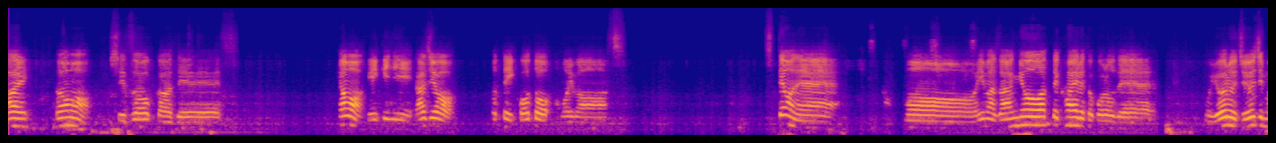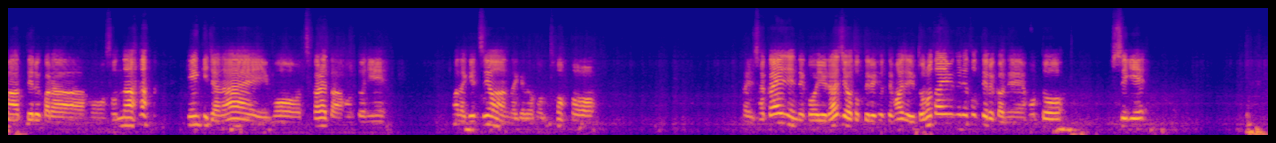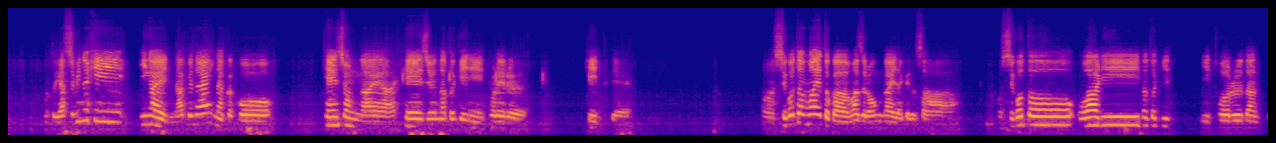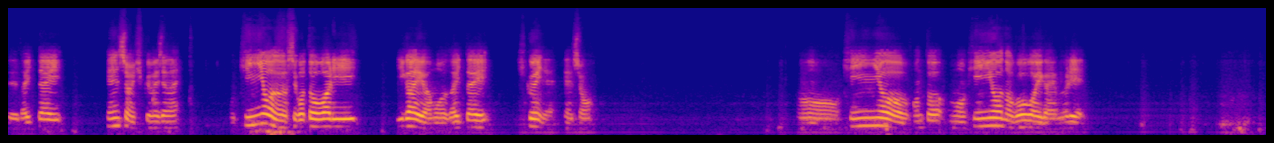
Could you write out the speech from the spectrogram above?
はい、どうも、静岡です。今日も元気にラジオを撮っていこうと思います。つってもね、もう、今残業終わって帰るところで、もう夜10時回ってるから、もうそんな 元気じゃない。もう疲れた、本当に。まだ月曜なんだけど、本当。はい、社会人でこういうラジオを撮ってる人ってマジでどのタイミングで撮ってるかね、本当不思議。ほんと休みの日以外なくない？なんかこう、テンションが平準な時に撮れる日って。仕事前とかはまず論外だけどさ、仕事終わりの時に撮るなんて大体テンション低めじゃない？金曜の仕事終わり以外はもう大体低いね、テンション。もう、金曜、ほんと、もう金曜の午後以外無理。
